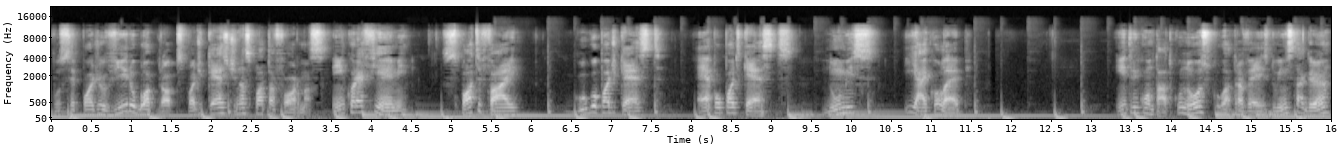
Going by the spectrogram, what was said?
Você pode ouvir o Block Drops Podcast nas plataformas Anchor FM, Spotify, Google Podcast, Apple Podcasts, Numis e iColab. Entre em contato conosco através do Instagram,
